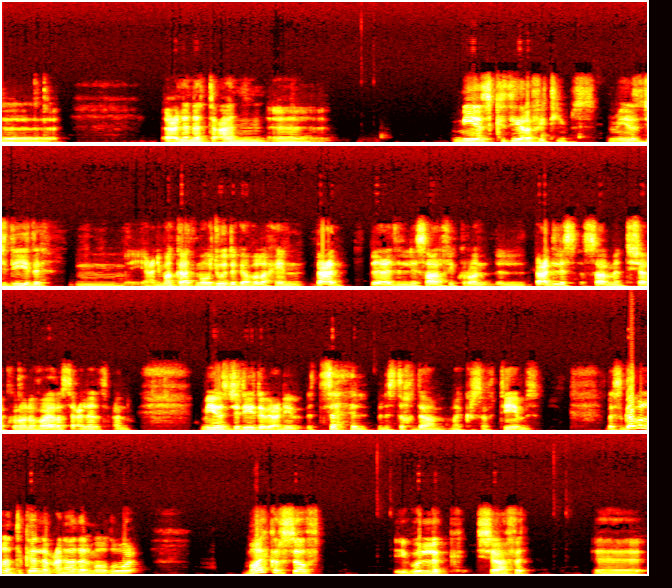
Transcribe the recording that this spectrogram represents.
آه أعلنت عن آه ميز كثيرة في تيمز ميز جديدة يعني ما كانت موجودة قبل. الحين بعد بعد اللي صار في كورونا بعد اللي صار من انتشار كورونا فيروس أعلنت عن ميز جديدة يعني تسهل من استخدام مايكروسوفت تيمز بس قبل نتكلم عن هذا الموضوع مايكروسوفت يقول لك شافت آه،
